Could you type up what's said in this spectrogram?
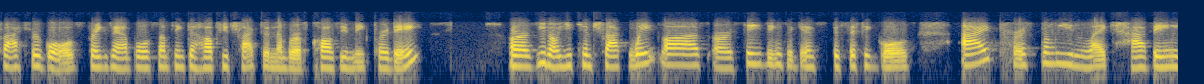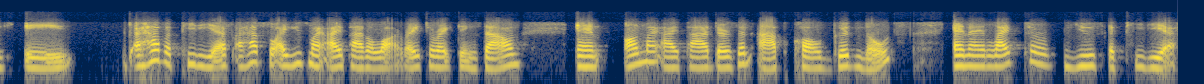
track your goals, for example, something to help you track the number of calls you make per day, or you know, you can track weight loss or savings against specific goals. I personally like having a I have a PDF. I have so I use my iPad a lot, right, to write things down. And on my iPad, there's an app called Good Notes, and I like to use a PDF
